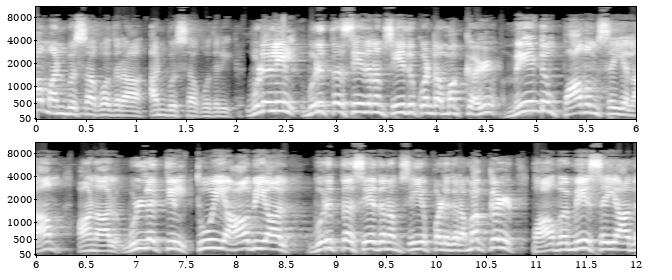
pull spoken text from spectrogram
ஆம் அன்பு சகோதரா அன்பு சகோதரி. உடலில் விருத்த சேதனம் செய்து கொண்ட மக்கள் மீண்டும் பாவம் செய்யலாம். ஆனால் உள்ளத்தில் தூய ஆவியால் விருத்த சேதனம் செய்யப்படுகிற மக்கள் பாவமே செய்யாத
